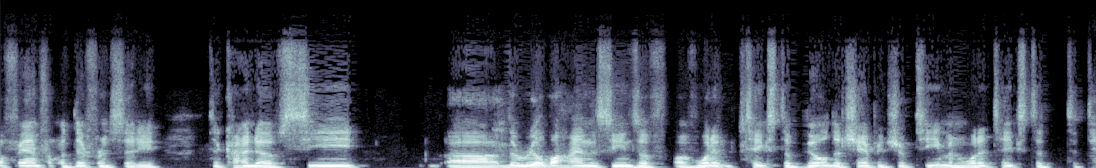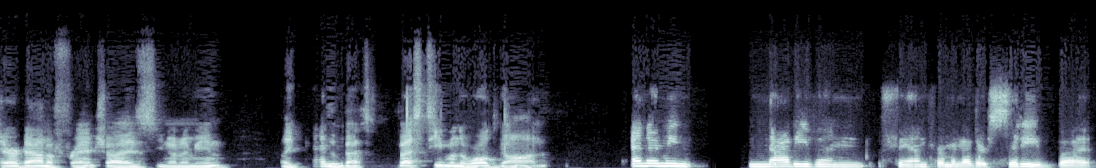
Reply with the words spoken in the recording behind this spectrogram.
a fan from a different city to kind of see uh, the real behind the scenes of of what it takes to build a championship team and what it takes to to tear down a franchise. You know what I mean? Like the best best team in the world gone. and I mean, not even fan from another city, but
